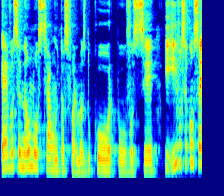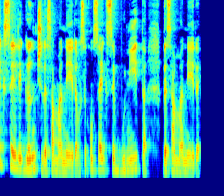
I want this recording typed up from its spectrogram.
é você não mostrar muitas formas do corpo, você e, e, você consegue ser elegante dessa maneira, você consegue ser bonita dessa maneira.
